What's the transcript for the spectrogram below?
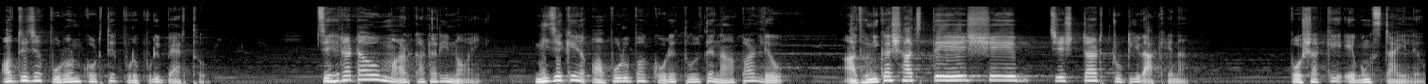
অদ্রিজা পূরণ করতে পুরোপুরি ব্যর্থ। চেহারাটাও মারকাটারি নয়, নিজেকে অপরূপা করে তুলতে না পারলেও আধুনিকা সাজতে সে চেষ্টার ত্রুটি রাখে না, পোশাকে এবং স্টাইলেও।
